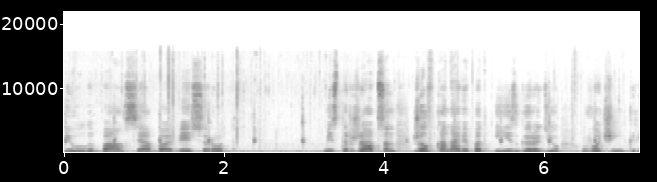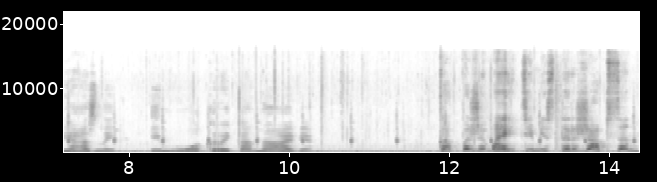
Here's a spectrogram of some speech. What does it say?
и улыбался во весь рот. Мистер Жабсон жил в канаве под изгородью, в очень грязной и мокрой канаве. Как поживаете, мистер Жабсон?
